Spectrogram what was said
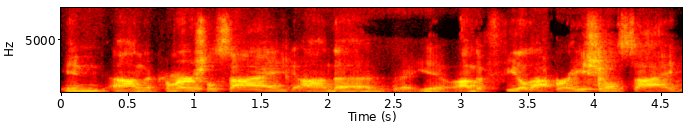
in on the commercial side, on the you know on the field operational side,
